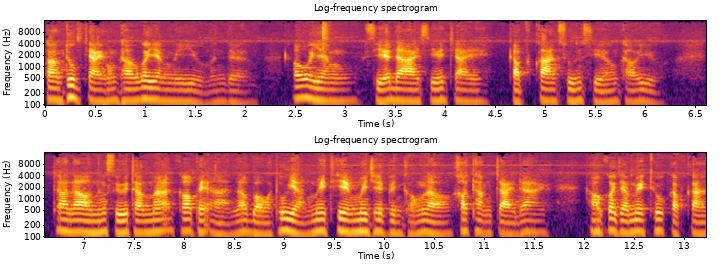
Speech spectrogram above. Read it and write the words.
ความทุกข์ใจของเขาก็ยังมีอยู่เหมือนเดิม เขาก็ยังเสียดายเสียใจกับการสูญเสียของเขาอยู่ ถ้าเราเอาหนังสือธรรมะก็ไปอ่านแล้วบอกว่าทุกอย่างไม่เที่ยงไม่ใช่เป็นของเราเขาทำใจได้ เขาก็จะไม่ทุกข์กับการ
